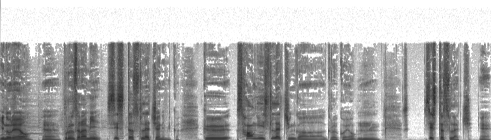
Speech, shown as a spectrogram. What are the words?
이 노래요 예, 부른 사람이 시스터 슬레지 아닙니까 그 성이 슬레지인가 그럴 거예요 음 시스터 슬레지 예,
